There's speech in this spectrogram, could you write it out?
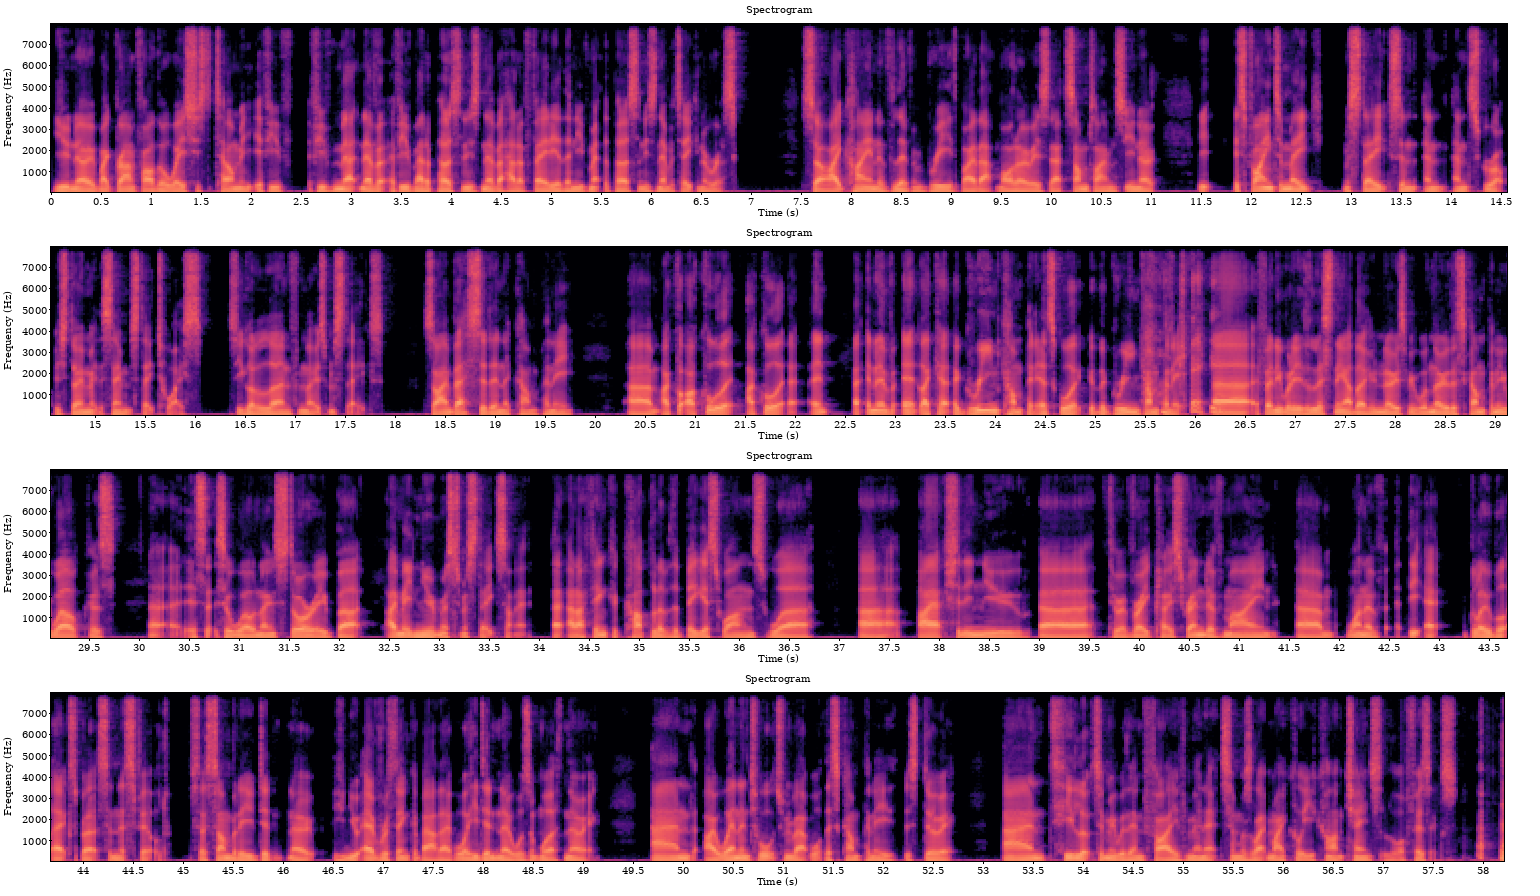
You know, my grandfather always used to tell me if you've if you've met never if you've met a person who's never had a failure, then you've met the person who's never taken a risk. So I kind of live and breathe by that motto is that sometimes, you know, it's fine to make mistakes and, and, and screw up. Just don't make the same mistake twice. So you've got to learn from those mistakes. So I invested in a company. Um, I, I call it, I call it an, an, a, like a, a, green company. Let's call it the green company. Okay. Uh, if anybody is listening out there who knows me will know this company well because uh, it's, it's a well-known story, but I made numerous mistakes on it. And I think a couple of the biggest ones were uh, I actually knew uh, through a very close friend of mine, um, one of the e- global experts in this field. So somebody who didn't know, who knew everything about that. What he didn't know wasn't worth knowing. And I went and talked to him about what this company was doing. And he looked at me within five minutes and was like, Michael, you can't change the law of physics.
